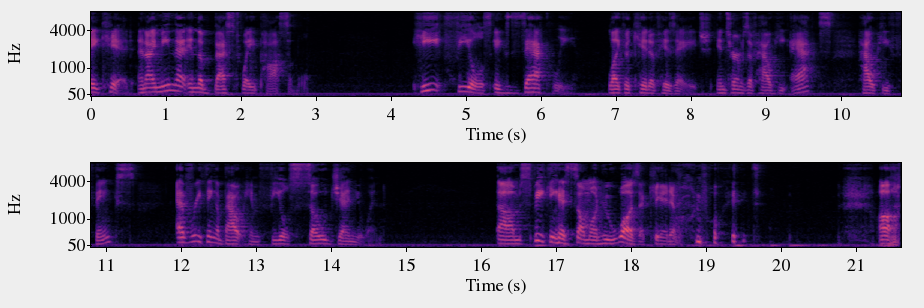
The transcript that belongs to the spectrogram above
a kid, and I mean that in the best way possible he feels exactly like a kid of his age in terms of how he acts, how he thinks. Everything about him feels so genuine. Um, speaking as someone who was a kid at one point, uh,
